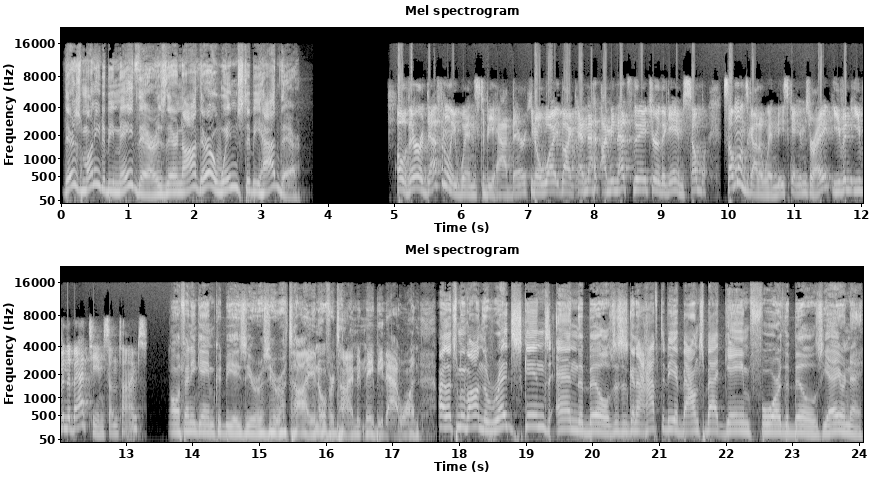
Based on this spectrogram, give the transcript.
There's money to be made there, is there not? There are wins to be had there. Oh, there are definitely wins to be had there. You know what? Like, and that I mean, that's the nature of the game. Some someone's got to win these games, right? Even even the bad teams sometimes. Well, if any game could be a 0-0 tie in overtime, it may be that one. All right, let's move on. The Redskins and the Bills. This is going to have to be a bounce back game for the Bills. Yay or nay?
